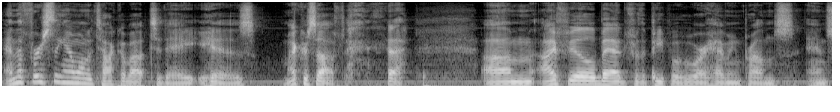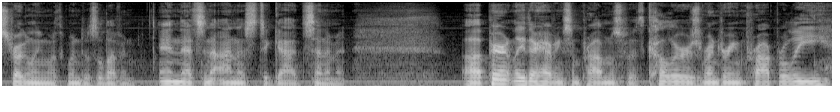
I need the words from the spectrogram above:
And the first thing I want to talk about today is Microsoft. Um, I feel bad for the people who are having problems and struggling with Windows 11, and that's an honest to God sentiment. Uh, apparently, they're having some problems with colors rendering properly,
